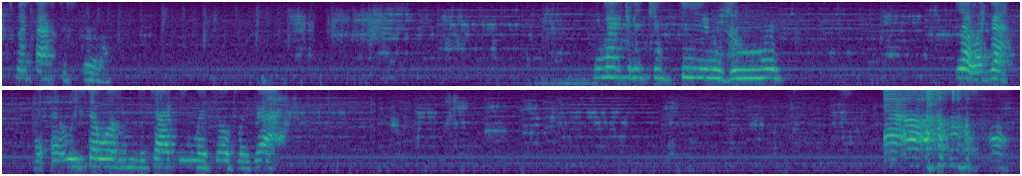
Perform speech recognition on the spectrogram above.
It's my fastest girl. You're not gonna confuse her. Yeah, like that. At, at least I wasn't attacking myself like that. Ah.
